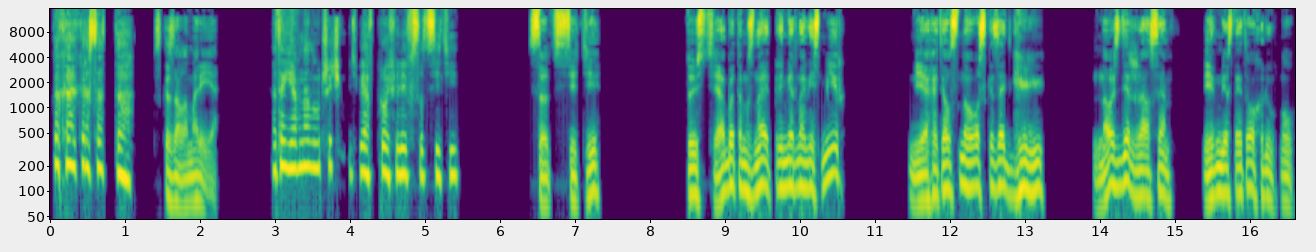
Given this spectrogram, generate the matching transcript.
«Какая красота!» — сказала Мария. Это явно лучше, чем у тебя в профиле в соцсети». «Соцсети? То есть об этом знает примерно весь мир?» Я хотел снова сказать «гы», но сдержался и вместо этого хрюкнул.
